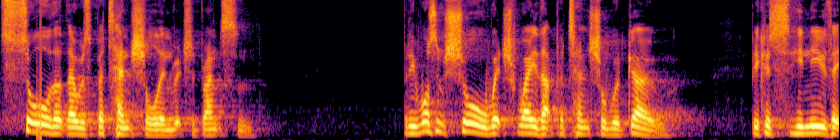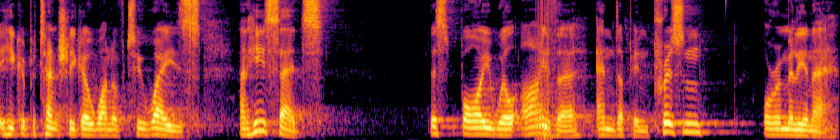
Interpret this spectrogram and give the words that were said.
saw that there was potential in Richard Branson. But he wasn't sure which way that potential would go because he knew that he could potentially go one of two ways. And he said, This boy will either end up in prison or a millionaire.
